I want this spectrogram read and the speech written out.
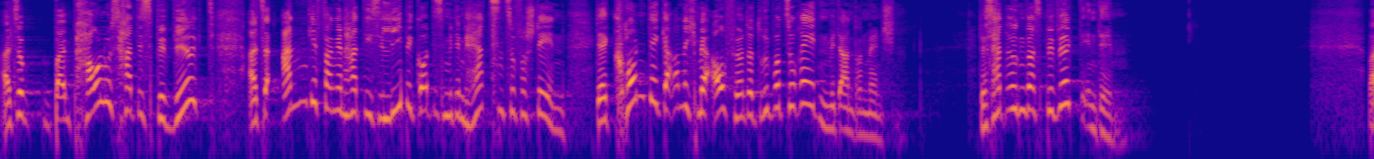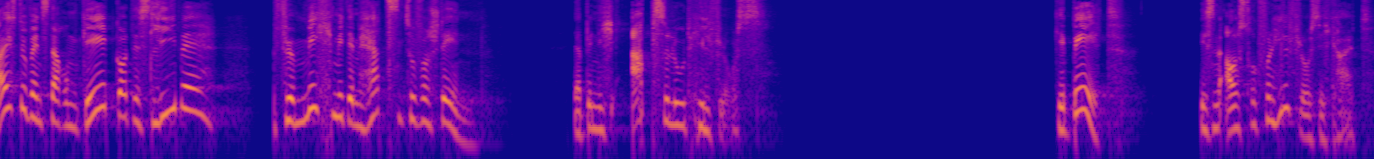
Also beim Paulus hat es bewirkt, als er angefangen hat, diese Liebe Gottes mit dem Herzen zu verstehen. Der konnte gar nicht mehr aufhören, darüber zu reden mit anderen Menschen. Das hat irgendwas bewirkt in dem. Weißt du, wenn es darum geht, Gottes Liebe für mich mit dem Herzen zu verstehen, da bin ich absolut hilflos. Gebet ist ein Ausdruck von Hilflosigkeit.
